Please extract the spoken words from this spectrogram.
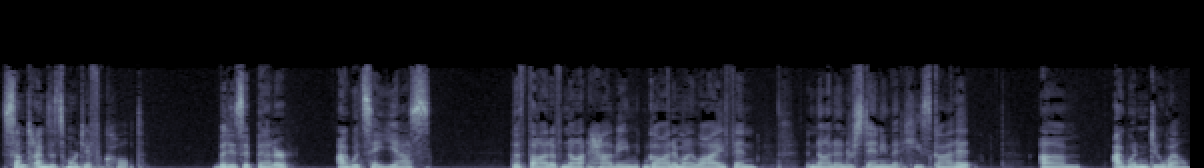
Sometimes it's more difficult. But is it better? I would say yes. The thought of not having God in my life and not understanding that He's got it, um, I wouldn't do well.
